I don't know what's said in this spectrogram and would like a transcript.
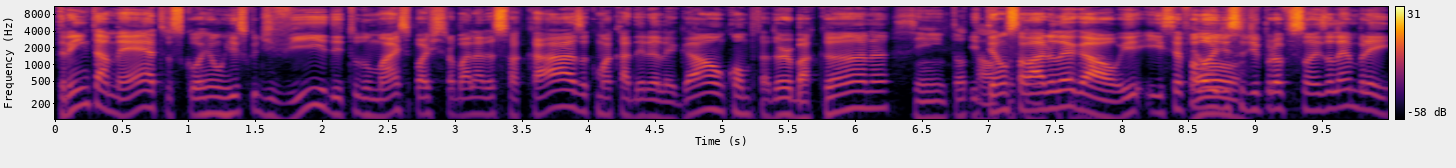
30 metros, correr um risco de vida e tudo mais. Você pode trabalhar da sua casa com uma cadeira legal, um computador bacana Sim, total. e ter um total, salário total. legal. E, e você falou Eu- disso de profissões, eu lembrei.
